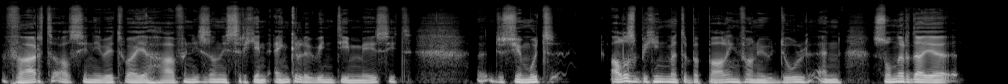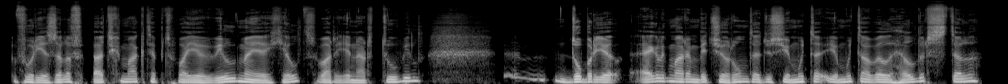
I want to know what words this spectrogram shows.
vaart, als je niet weet waar je haven is, dan is er geen enkele wind die meeziet. Eh, dus je moet, alles begint met de bepaling van je doel. En zonder dat je voor jezelf uitgemaakt hebt wat je wil met je geld, waar je naartoe wil, dobber je eigenlijk maar een beetje rond. Hè. Dus je moet, je moet dat wel helder stellen.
